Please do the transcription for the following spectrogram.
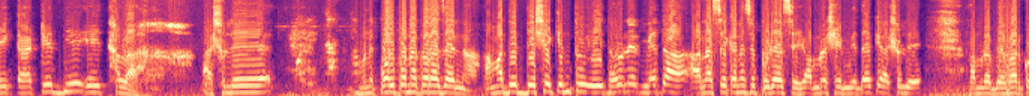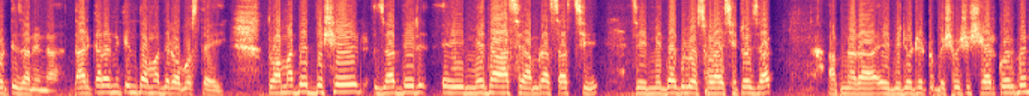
এই কাঠের দিয়ে এই থালা আসলে মানে কল্পনা করা যায় না। আমাদের দেশে কিন্তু এই ধরনের মেধা আনাচে কানাচে পড়ে আছে। আমরা সেই মেধাকে আসলে আমরা ব্যবহার করতে জানি না। তার কারণে কিন্তু আমাদের অবস্থায় তো আমাদের দেশের যাদের এই মেধা আছে, আমরা চাচ্ছি যে মেধাগুলো ছড়ায় ছিটে যাক। আপনারা এই ভিডিওটা একটু বেশি বেশি শেয়ার করবেন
